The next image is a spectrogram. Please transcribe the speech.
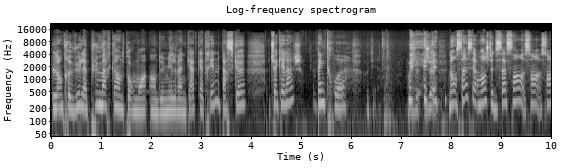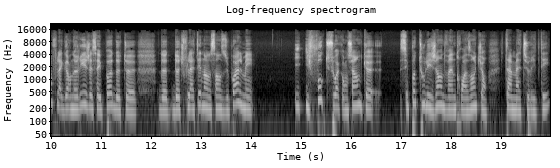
l'entrevue la plus marquante pour moi en 2024, Catherine, parce que tu as quel âge? 23. OK. non, sincèrement, je te dis ça sans, sans, sans flagornerie. J'essaye pas de te, de, de, te flatter dans le sens du poil, mais il, il faut que tu sois consciente que c'est pas tous les gens de 23 ans qui ont ta maturité,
